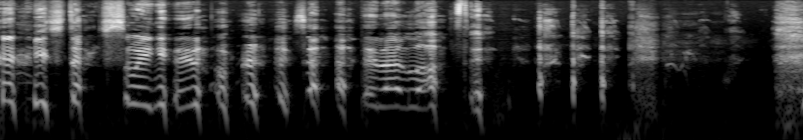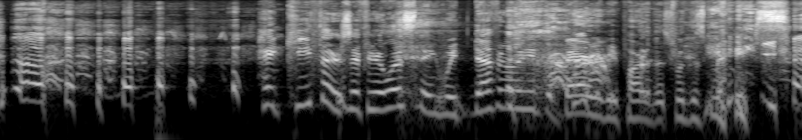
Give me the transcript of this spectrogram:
then he starts swinging it over his head and I lost it. Hey, Keithers, if you're listening, we definitely need the bear to be part of this with his mace.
